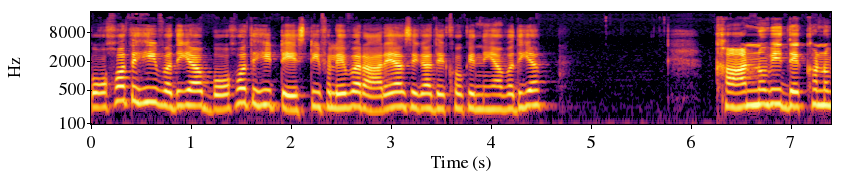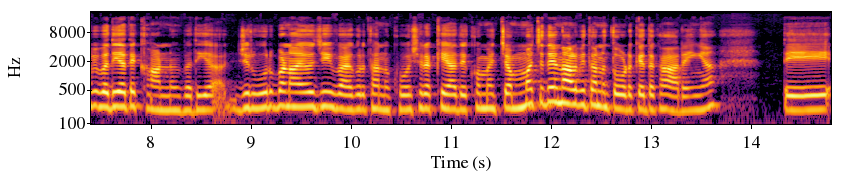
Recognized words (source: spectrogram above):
ਬਹੁਤ ਹੀ ਵਧੀਆ, ਬਹੁਤ ਹੀ ਟੇਸਟੀ ਫਲੇਵਰ ਆ ਰਿਹਾ ਸੀਗਾ, ਦੇਖੋ ਕਿੰਨੀਆਂ ਵਧੀਆ। ਖਾਣ ਨੂੰ ਵੀ, ਦੇਖਣ ਨੂੰ ਵੀ ਵਧੀਆ ਤੇ ਖਾਣ ਨੂੰ ਵੀ ਵਧੀਆ। ਜਰੂਰ ਬਣਾਇਓ ਜੀ, ਵਾਹਿਗੁਰੂ ਤੁਹਾਨੂੰ ਖੁਸ਼ ਰੱਖਿਆ ਦੇਖੋ, ਮੈਂ ਚਮਚ ਦੇ ਨਾਲ ਵੀ ਤੁਹਾਨੂੰ ਤੋੜ ਕੇ ਦਿਖਾ ਰਹੀ ਆ ਤੇ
